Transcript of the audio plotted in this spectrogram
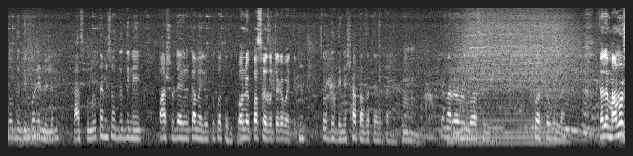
চোদ্দ দিন করে নিলাম কাজ করলেও তো আমি চোদ্দ দিনে পাঁচশো টাকার কামাইলেও তো কত হইতো? অনেক পাঁচ হাজার টাকা পাইতে। চোদ্দ দিনে সাত হাজার টাকার কামাই আমার লস হইল। কষ্ট করলাম। তাহলে মানুষ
